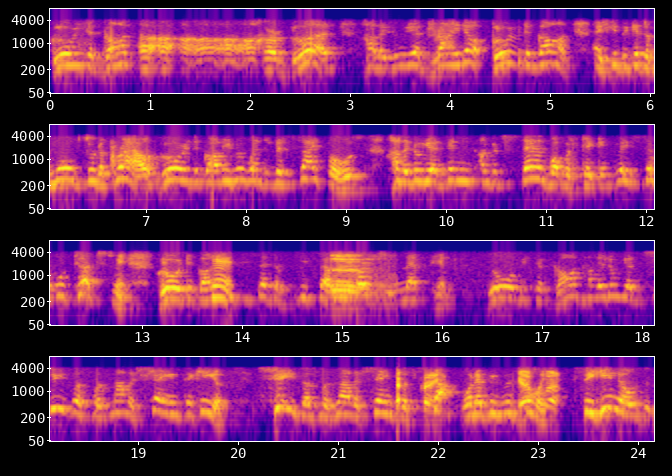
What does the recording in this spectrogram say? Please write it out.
glory to God, uh, uh, uh, her blood, hallelujah, dried up. Glory to God. And she began to move through the crowd. Glory to God. Even when the disciples, hallelujah, didn't understand what was taking place, he said, Who touched me? Glory to God. Yes. He said the, he said, virtue left him. Glory to God. Hallelujah. Jesus was not ashamed to heal. Jesus was not ashamed to stop whatever he was yes, doing. Sir. See, he knows his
